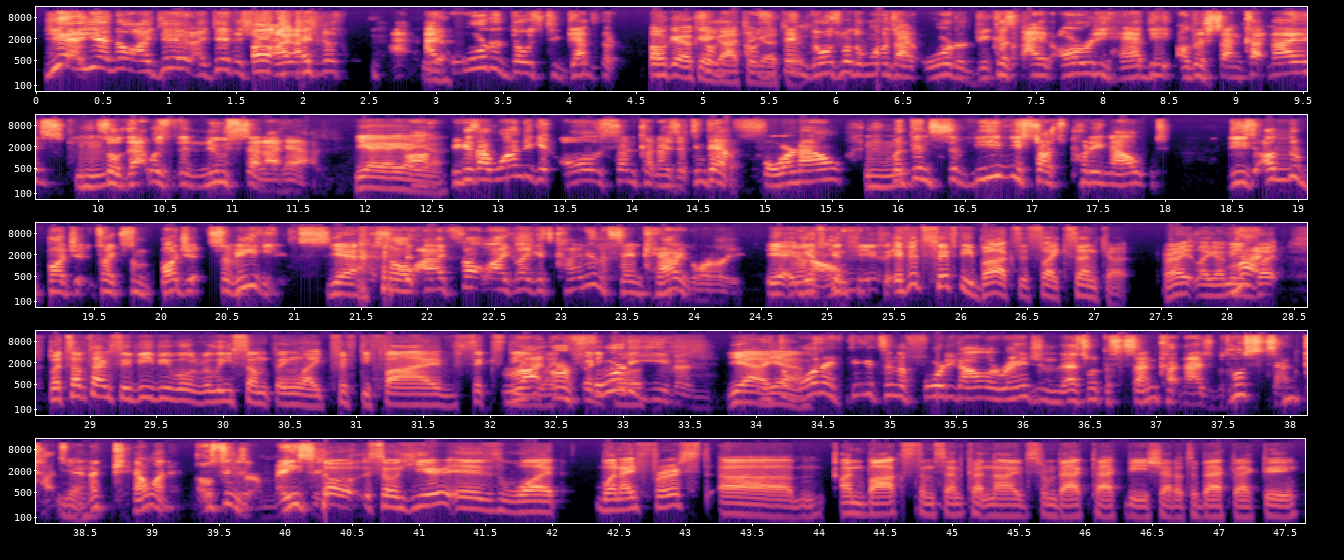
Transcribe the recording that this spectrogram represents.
Yeah, yeah, no, I did. I did. It's Oh, just- I- I- just, I, I ordered those together. Okay, okay, so that gotcha, gotcha. thing. Those were the ones I ordered because I had already had the other Sencut knives. Mhm. So that was the new set I had. Yeah, yeah, yeah, Um, yeah. Because I wanted to get all the Sencut knives. I think they have four now. Mhm. But then Civivi starts putting out these other budget, it's like some budget Civivis. yeah, So I felt like like it's kind of in the same category. yeah, it gets know? confusing. If it's fifty bucks, it's like Sencut, right? Like I mean, Right. but but sometimes Civivi will release something like 55, 60, right. like, or 40 close. even. Yeah, like yeah. the one I think it's in the $40 range, and that's what the Sencut knives. But those Sencuts, Yeah. man, they're killing it. Those things are amazing. So so here is what when I first um unboxed some Sencut knives from Backpack B, shout out to Backpack B.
